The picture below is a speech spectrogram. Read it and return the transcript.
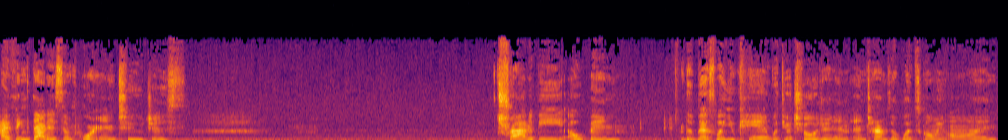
I think that it's important to just try to be open the best way you can with your children in, in terms of what's going on.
